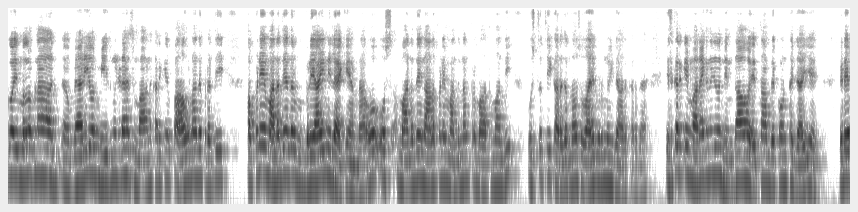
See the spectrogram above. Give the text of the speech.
ਕੋਈ ਮਤਲਬ ਆਪਣਾ ਬੈਰੀ ਔਰ ਮੀਤ ਨੂੰ ਜਿਹੜਾ ਹੈ ਸਮਾਨ ਕਰਕੇ ਭਾਵ ਉਹਨਾਂ ਦੇ ਪ੍ਰਤੀ ਆਪਣੇ ਮਨ ਦੇ ਅੰਦਰ ਬਰਿਆਈ ਨਹੀਂ ਲੈ ਕੇ ਆਂਦਾ ਉਹ ਉਸ ਮਨ ਦੇ ਨਾਲ ਆਪਣੇ ਮਨ ਦੇ ਨਾਲ ਪ੍ਰਮਾਤਮਾ ਦੀ ਉਸਤਤੀ ਕਰ ਜਾਂਦਾ, ਉਸ ਵਾਹਿਗੁਰੂ ਨੂੰ ਹੀ ਯਾਦ ਕਰਦਾ ਹੈ। ਇਸ ਕਰਕੇ ਮਹਾਰਾਜ ਕਹਿੰਦੇ ਜਦੋਂ ਨਿੰਦਾ ਹੋਏ ਤਾਂ ਬੇਕੁੰਠ ਜਾਈਏ। ਜਿਹੜੇ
